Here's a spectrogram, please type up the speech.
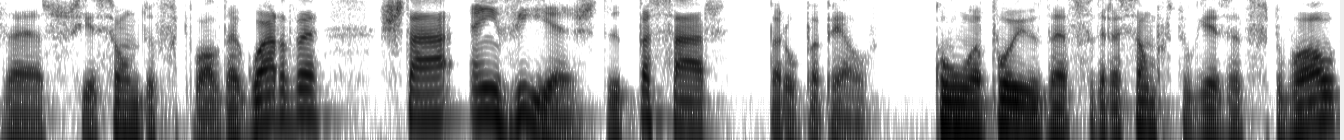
da Associação de Futebol da Guarda está em vias de passar para o papel. Com o apoio da Federação Portuguesa de Futebol,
